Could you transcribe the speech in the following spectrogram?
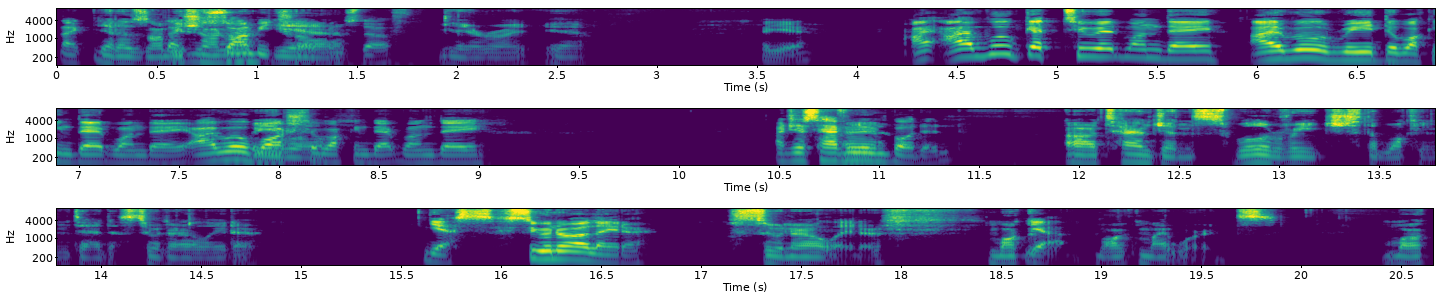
like yeah, the zombie like the genre. zombie trope yeah, and stuff. yeah, right. Yeah, But yeah. I, I will get to it one day. I will read The Walking Dead one day. I will We watch The. Walking Dead one day. I just haven't yeah. been bothered. our tangents will reach The Walking Dead sooner or later. Yes, sooner or later. Sooner or later. Mark, Yeah. mark my words. Mark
